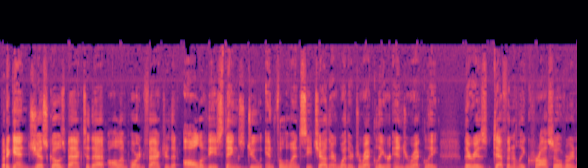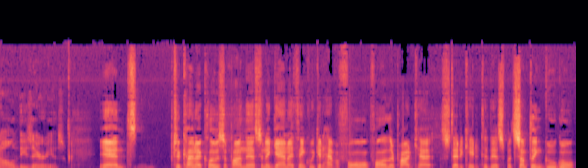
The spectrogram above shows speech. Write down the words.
But again, just goes back to that all important factor that all of these things do influence each other, whether directly or indirectly. There is definitely crossover in all of these areas. And to kind of close upon this, and again, I think we could have a full full other podcast dedicated to this. But something Google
